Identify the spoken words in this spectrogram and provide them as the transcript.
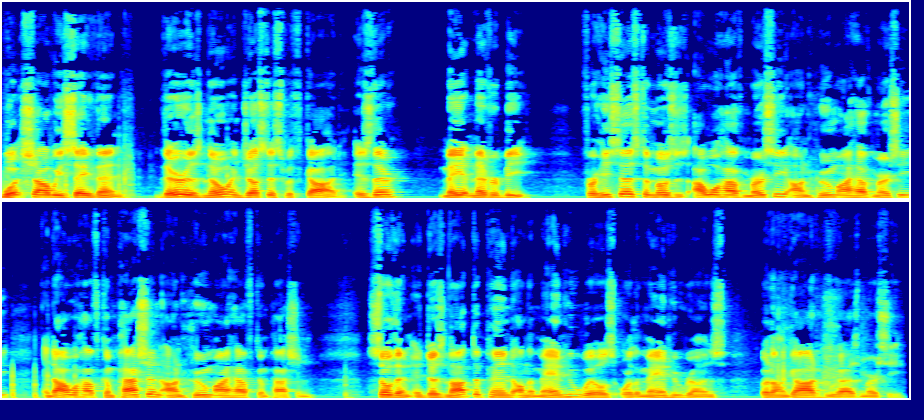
What shall we say then? There is no injustice with God, is there? May it never be. For he says to Moses, I will have mercy on whom I have mercy, and I will have compassion on whom I have compassion. So then, it does not depend on the man who wills or the man who runs, but on God who has mercy.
